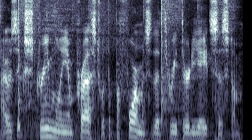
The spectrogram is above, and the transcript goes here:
I was extremely impressed with the performance of the 338 system.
